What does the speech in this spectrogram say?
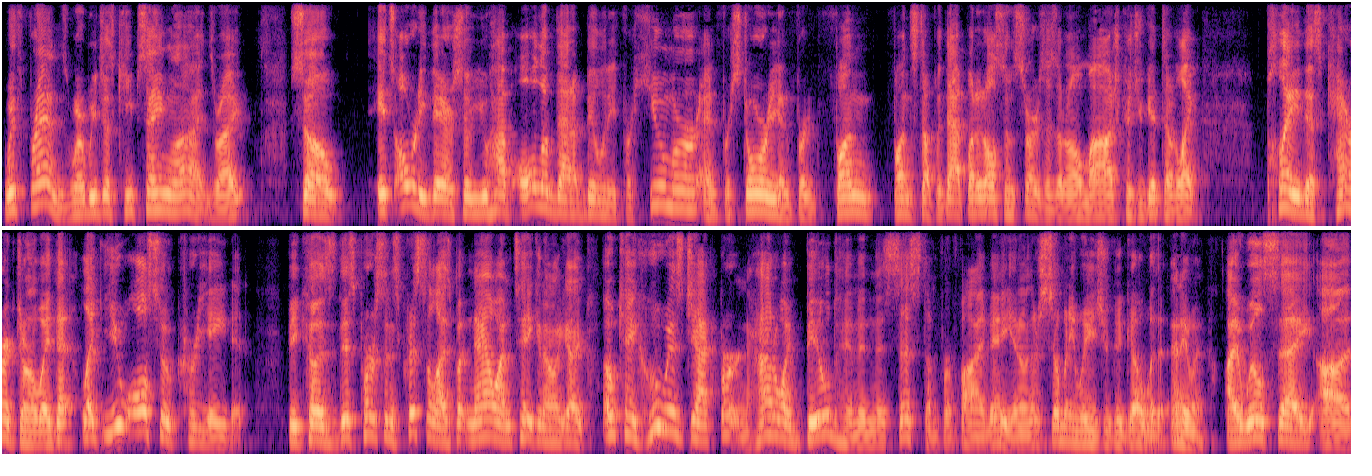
with friends where we just keep saying lines, right? So it's already there. So you have all of that ability for humor and for story and for fun, fun stuff with that. But it also serves as an homage because you get to like play this character in a way that like you also created because this person is crystallized. But now I'm taking on like, okay, who is Jack Burton? How do I build him in this system for 5e? You know, there's so many ways you could go with it. Anyway, I will say, uh,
